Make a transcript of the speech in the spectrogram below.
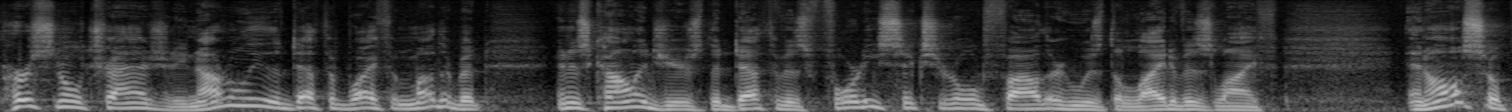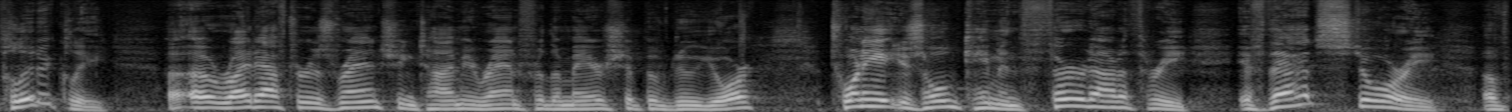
personal tragedy, not only the death of wife and mother, but in his college years, the death of his 46 year old father, who was the light of his life. And also politically, uh, uh, right after his ranching time, he ran for the mayorship of New York. 28 years old, came in third out of three. If that story of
